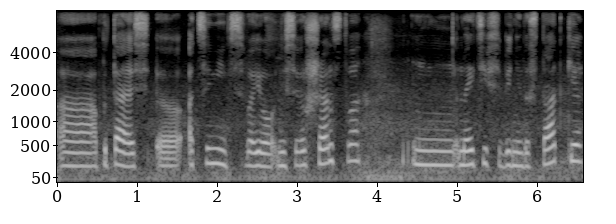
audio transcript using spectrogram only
э, пытаясь э, оценить свое несовершенство, найти в себе недостатки,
